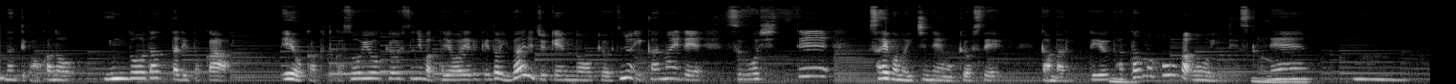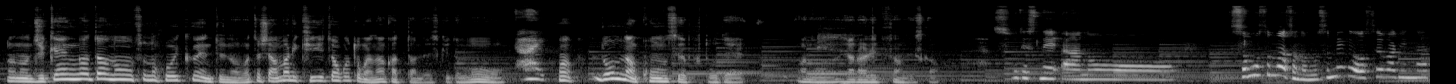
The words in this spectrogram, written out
なんていうか他の運動だったりとか、絵を描くとかそういう教室には通われるけどいわゆる受験の教室には行かないで過ごして最後の1年を教室で頑張るっていう方の方が多いですかね。うん、うんあの受験型のその保育園というのは私あまり聞いたことがなかったんですけども、はいまあ、どんなコンセプトであのやられてたんですか？そうですね。あのそもそもはその娘がお世話になっ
